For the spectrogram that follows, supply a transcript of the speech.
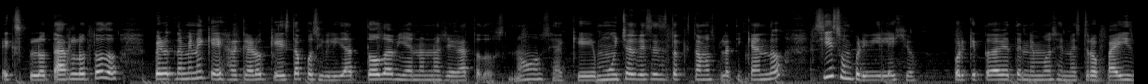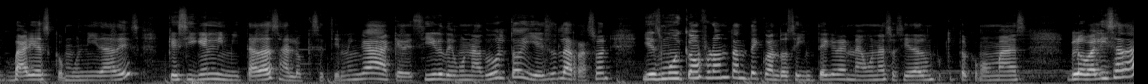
explotarlo todo. Pero también hay que dejar claro que esta posibilidad todavía no nos llega a todos, ¿no? O sea que muchas veces esto que estamos platicando sí es un privilegio porque todavía tenemos en nuestro país varias comunidades que siguen limitadas a lo que se tienen que decir de un adulto y esa es la razón. Y es muy confrontante cuando se integran a una sociedad un poquito como más globalizada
